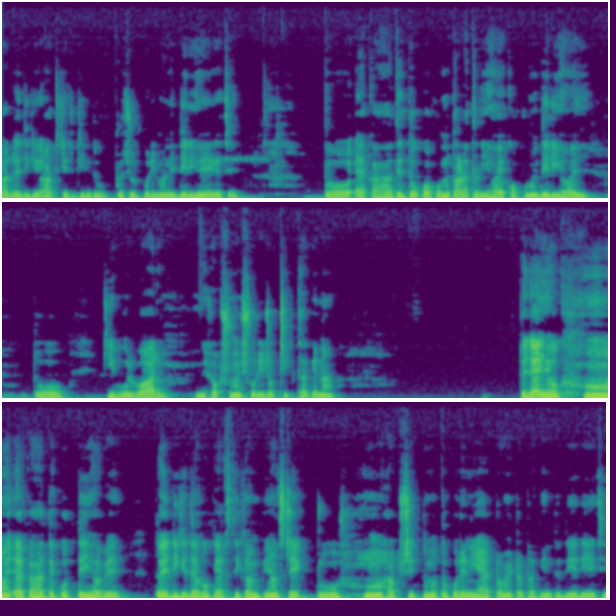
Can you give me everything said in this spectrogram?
আর এদিকে আজকের কিন্তু প্রচুর পরিমাণে দেরি হয়ে গেছে। তো একা হাতে তো কখনো তাড়াতাড়ি হয়, কখনো দেরি হয়। তো কি বলব, আর সবসময় শরীরও ঠিক থাকে না। তো যাই হোক একা হাতে করতেই হবে। তো এদিকে দেখো ক্যাপসিকাম, পেঁয়াজটা একটু হাফ সিদ্ধ মতো করে নিয়ে আর টমেটোটা কিন্তু দিয়ে দিয়েছি।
